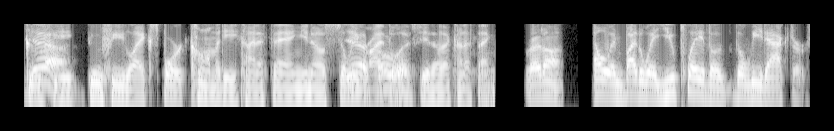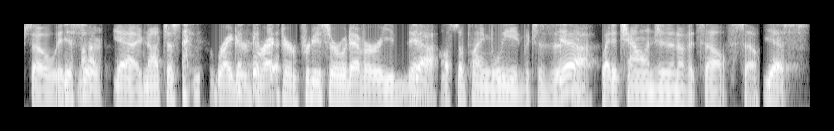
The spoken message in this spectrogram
goofy, Yeah. goofy like sport comedy kind of thing, you know, silly Yeah, rivals, you know, that kind of thing. Right on. Oh, and by the way, you play the the lead actor, so it's Yes, not, yeah, not just writer, director, producer, whatever. You, yeah, also playing the lead, which is uh, you Yeah. know, quite a challenge in and of itself. So Yes.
